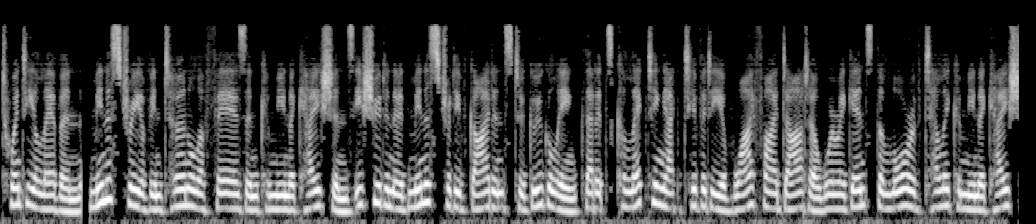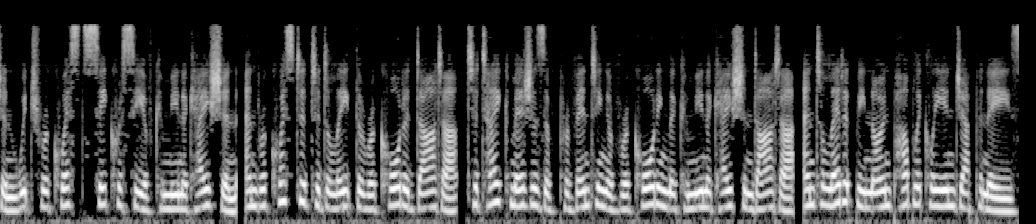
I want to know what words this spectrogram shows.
2011, Ministry of Internal Affairs and Communications issued an administrative guidance to Google Inc. that its collecting activity of Wi-Fi data were against the law of telecommunication which requests secrecy of communication, and requested to delete the recorded data, to take measures of preventing of recording the communication data, and to let it be known publicly in Japanese.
